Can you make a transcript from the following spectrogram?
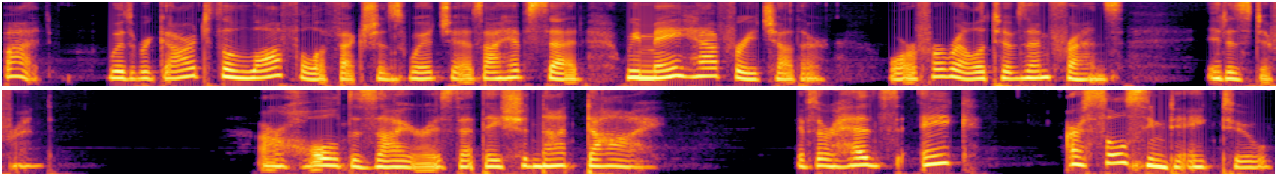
But with regard to the lawful affections which, as I have said, we may have for each other, or for relatives and friends, it is different. Our whole desire is that they should not die. If their heads ache, our souls seem to ache too.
